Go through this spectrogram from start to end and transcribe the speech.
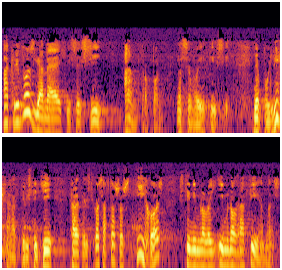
ακριβώς για να έχεις εσύ άνθρωπον να σε βοηθήσει είναι πολύ χαρακτηριστική χαρακτηριστικός αυτός ο στίχος στην υμνογραφία μας.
